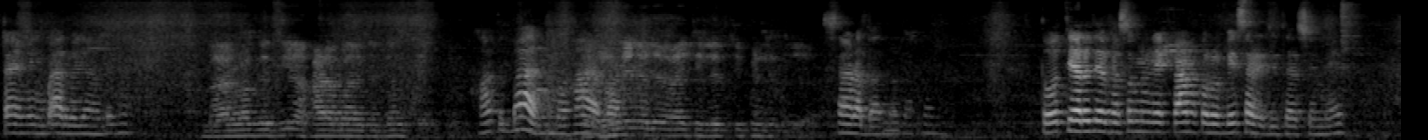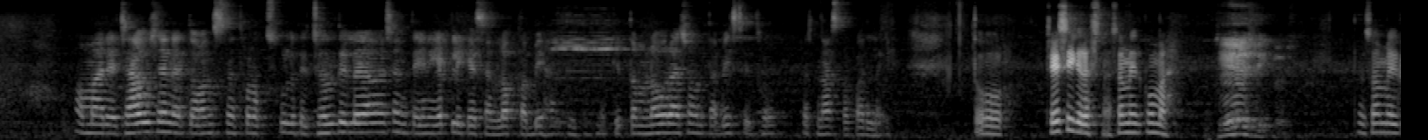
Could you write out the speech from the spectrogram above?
ટાઈમિંગ બાર વાગ્યાનો બધો બાર વાગે ગયા સાડા બાર વાગે હા તો બારમાં સાડા બાર. જમીને બાર નો સાડા રાખવાનો તો અત્યારે અત્યારે અમને એક કામ કરવા બેસાડી દીધા છે ને અમારે જાવું છે ને તો અંશને થોડોક સ્કૂલેથી જલ્દી લઈ આવે છે ને તો એની એપ્લિકેશન લખવા બેહાડી દીધી. કે તમે નવરા છો ને ત્યાં બેસી જાઓ પછી નાસ્તો કરી લઈએ. તો જય શ્રી કૃષ્ણ. સમીર કુમાર. જય શ્રી કૃષ્ણ. તો સમીર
